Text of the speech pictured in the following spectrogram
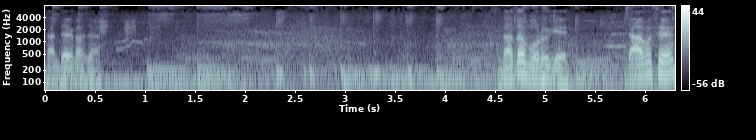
딴 데로 가자. 나도 모르게. 자, 아무튼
